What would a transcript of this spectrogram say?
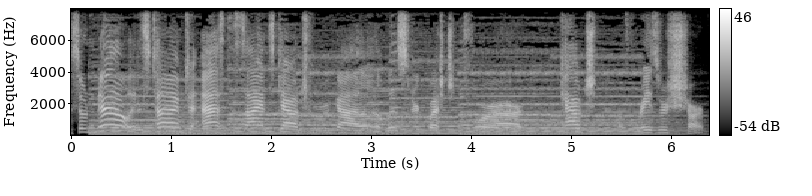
so now it is time to ask the science couch. We've got a, a listener question for our couch of razor sharp,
